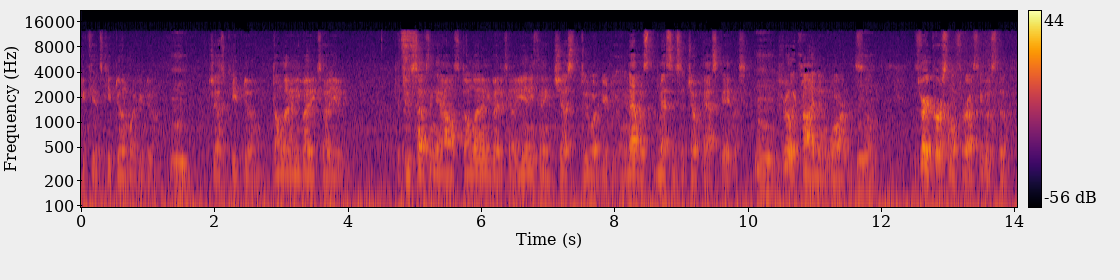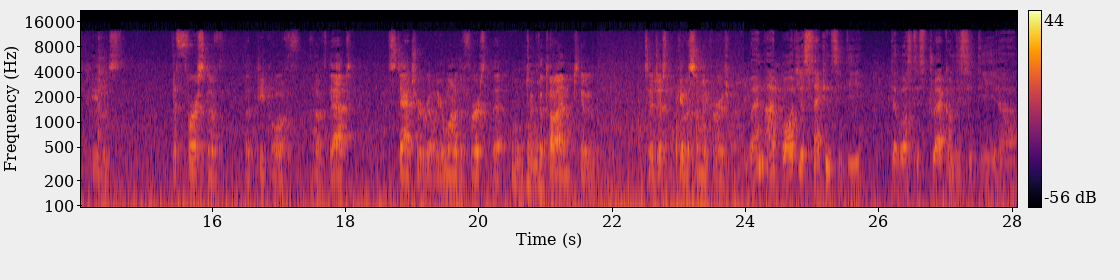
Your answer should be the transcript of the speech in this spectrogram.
you kids keep doing what you're doing. Mm-hmm. Just keep doing it. Don't let anybody tell you to do something else. Don't let anybody tell you anything. Just do what you're doing. And that was the message that Joe Pass gave us. Mm-hmm. He was really kind and warm. So mm-hmm. it was very personal for us. He was the he was the first of the people of, of that stature, really, or one of the first that took the time to to just give us some encouragement. When I bought your second CD, there was this track on the CD, uh,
